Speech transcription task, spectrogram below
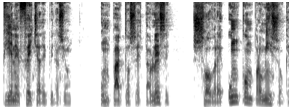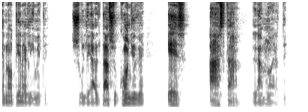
tiene fecha de expiración. Un pacto se establece sobre un compromiso que no tiene límite. Su lealtad a su cónyuge es hasta la muerte.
